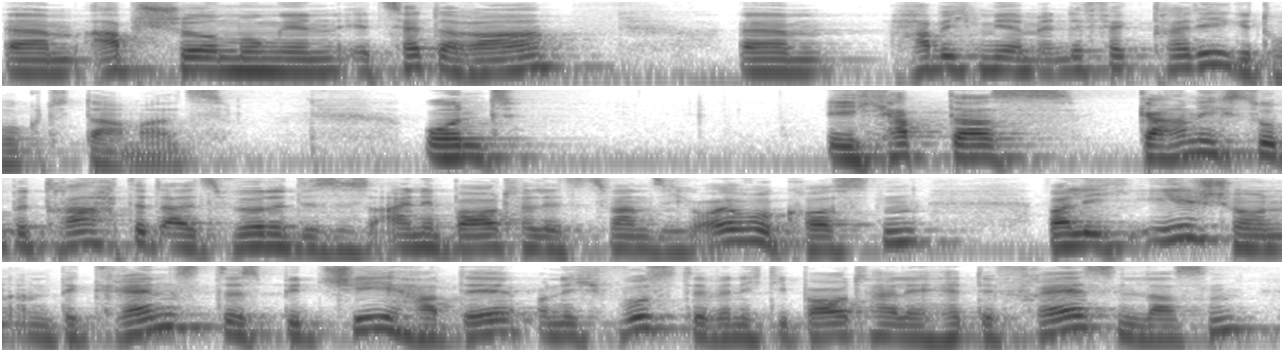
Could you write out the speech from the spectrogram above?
ähm, Abschirmungen etc., ähm, habe ich mir im Endeffekt 3D gedruckt damals. Und ich habe das gar nicht so betrachtet, als würde dieses eine Bauteil jetzt 20 Euro kosten, weil ich eh schon ein begrenztes Budget hatte und ich wusste, wenn ich die Bauteile hätte fräsen lassen,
